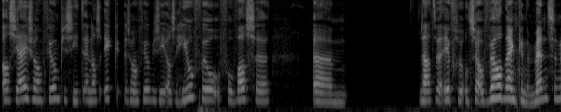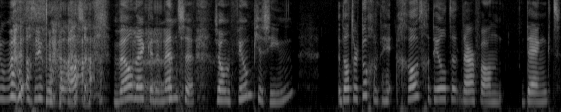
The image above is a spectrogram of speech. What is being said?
als jij zo'n filmpje ziet en als ik zo'n filmpje zie, als heel veel volwassen, ehm, laten we even onszelf weldenkende mensen noemen, als heel veel volwassen, weldenkende mensen zo'n filmpje zien, dat er toch een groot gedeelte daarvan denkt,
